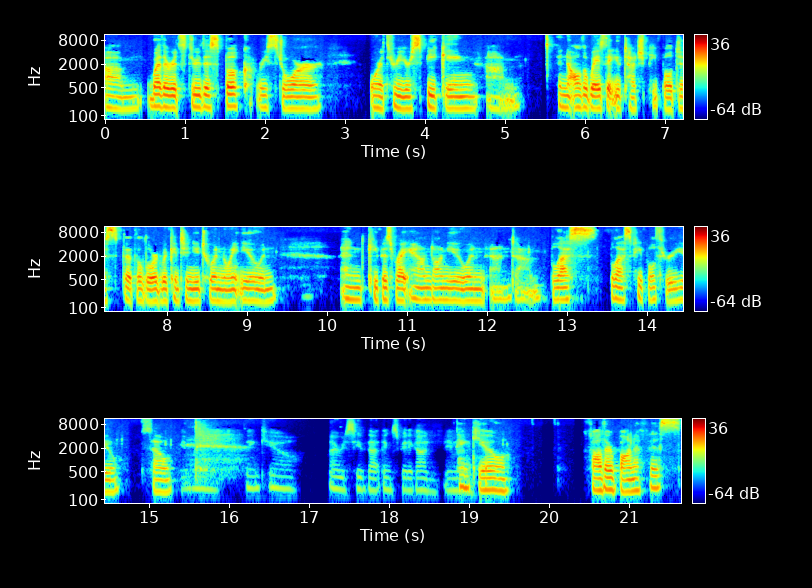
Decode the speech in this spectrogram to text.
um, whether it's through this book, Restore, or through your speaking, um, in all the ways that you touch people, just that the Lord would continue to anoint you and and keep His right hand on you and and um, bless bless people through you. So, Amen. thank you. I receive that. Thanks be to God. Amen. Thank you, Father Boniface.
